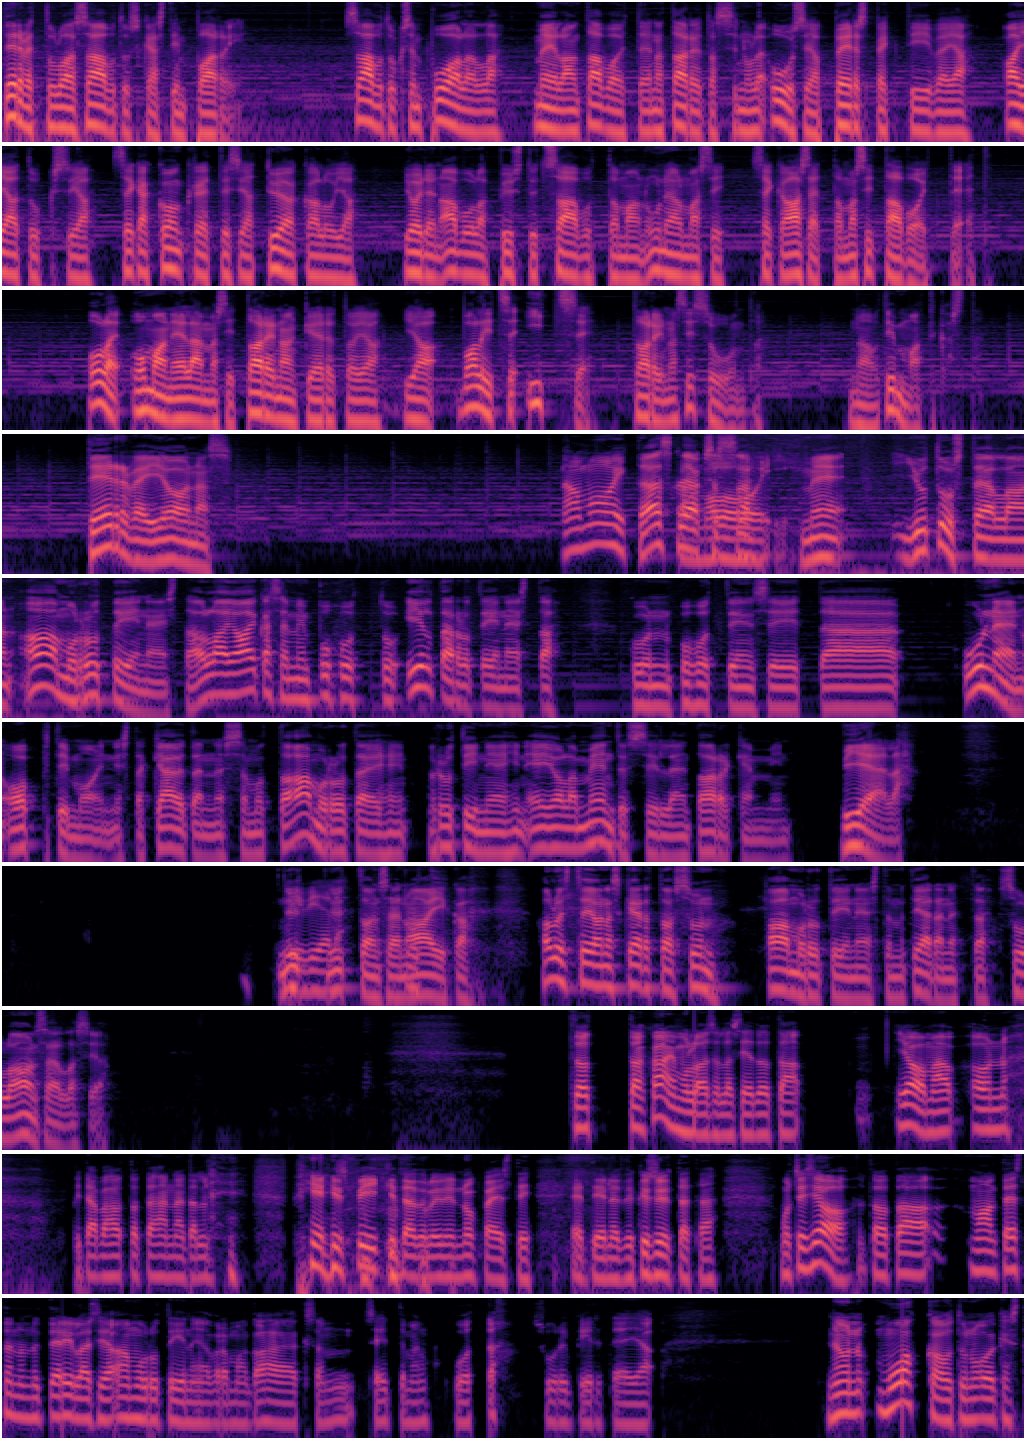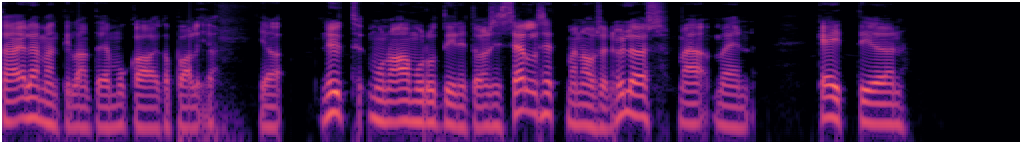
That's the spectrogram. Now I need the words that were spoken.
Tervetuloa Saavutuskästin pariin. Saavutuksen puolella meillä on tavoitteena tarjota sinulle uusia perspektiivejä, ajatuksia sekä konkreettisia työkaluja, joiden avulla pystyt saavuttamaan unelmasi sekä asettamasi tavoitteet. Ole oman elämäsi tarinankertoja ja valitse itse tarinasi suunta. Nautin matkasta. Terve Joonas! No moi. Tässä jaksossa moi. me jutustellaan aamurutiineista. Ollaan jo aikaisemmin puhuttu iltarutiineista, kun puhuttiin siitä unen optimoinnista käytännössä, mutta aamurutiineihin ei olla menty silleen tarkemmin vielä. Nyt, Niin vielä. nyt on sen Nyt. aika. Haluaisitko Joonas kertoa sun aamurutiineista? Mä tiedän, että sulla on sellaisia. Totta kai mulla on sellaisia, tota, joo, mä on, pitää vähän ottaa tähän näitä pieni spiikki, tämä tuli niin nopeasti, en tiennyt, että kysyä tätä. Mutta siis joo, tota, mä oon testannut nyt erilaisia aamurutiineja varmaan kahdeksan, seitsemän vuotta suurin piirtein, ja ne on muokkautunut oikeastaan elämäntilanteen mukaan aika paljon. Ja nyt mun aamurutiinit on siis sellaiset, mä nousen ylös, mä menen keittiöön,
